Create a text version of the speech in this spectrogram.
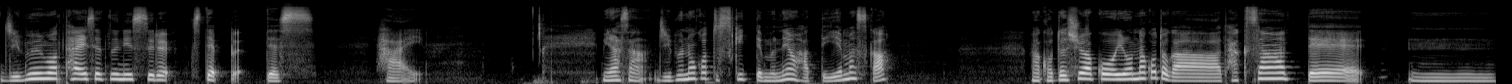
自分を大切にするステップです。はい。皆さん、自分のこと好きって胸を張って言えますか？まあ今年はこういろんなことがたくさんあって、うん、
